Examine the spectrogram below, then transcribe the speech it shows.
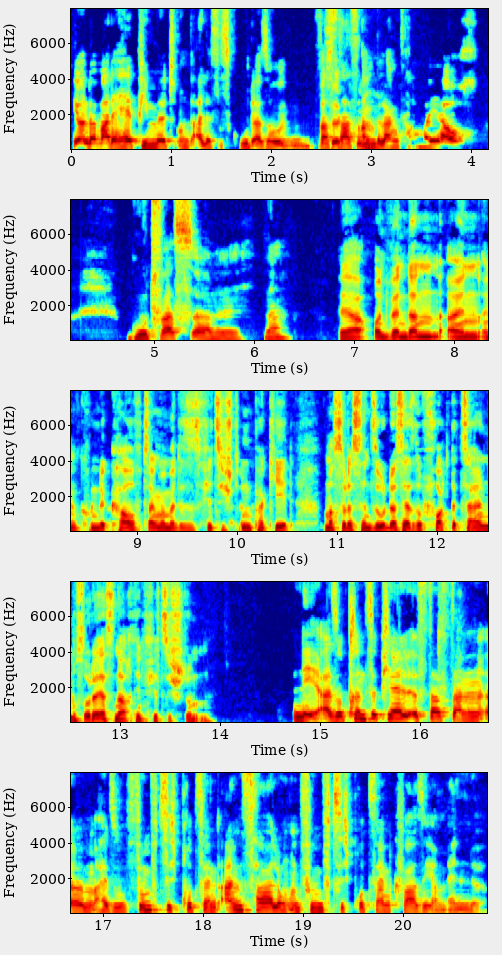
ja, und da war der happy mit und alles ist gut. Also was Sehr das cool. anbelangt, haben wir ja auch gut was, ähm, ne, ja, und wenn dann ein, ein Kunde kauft, sagen wir mal, dieses 40-Stunden-Paket, machst du das dann so, dass er sofort bezahlen muss oder erst nach den 40 Stunden? Nee, also prinzipiell ist das dann ähm, also 50 Prozent Anzahlung und 50 Prozent quasi am Ende.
